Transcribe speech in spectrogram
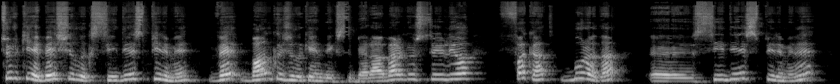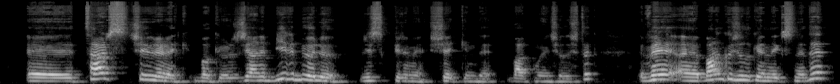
Türkiye 5 yıllık CDS primi ve bankacılık endeksi beraber gösteriliyor. Fakat burada e, CDS primini e, ters çevirerek bakıyoruz. Yani 1 bölü risk primi şeklinde bakmaya çalıştık. Ve e, bankacılık endeksine de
